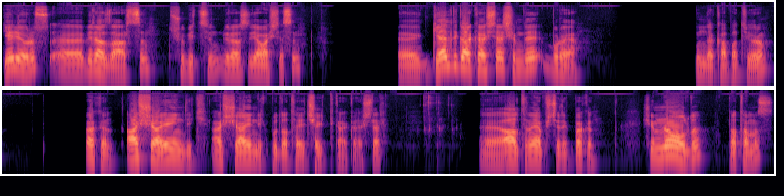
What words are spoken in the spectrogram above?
Geliyoruz. Ee, biraz daha artsın. Şu bitsin. Biraz yavaşlasın. Ee, geldik arkadaşlar şimdi buraya. Bunu da kapatıyorum. Bakın aşağıya indik. Aşağı indik. Bu datayı çektik arkadaşlar. Ee, altına yapıştırdık. Bakın. Şimdi ne oldu? Datamız.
